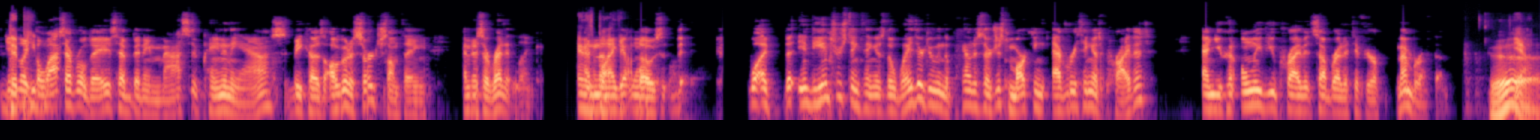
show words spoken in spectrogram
Yeah, that like people- the last several days have been a massive pain in the ass because I'll go to search something and it's a Reddit link, and, and, then I get one of those. Th- Well, I- the, the interesting thing is the way they're doing the blackout is they're just marking everything as private, and you can only view private subreddits if you're a member of them. Ugh, Yeah.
